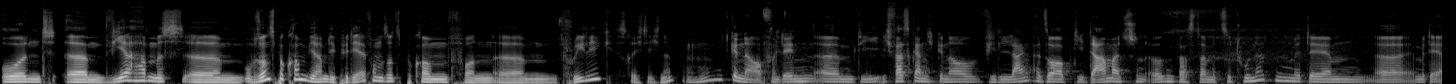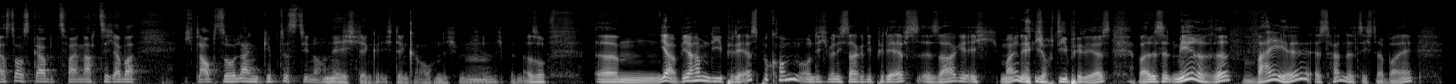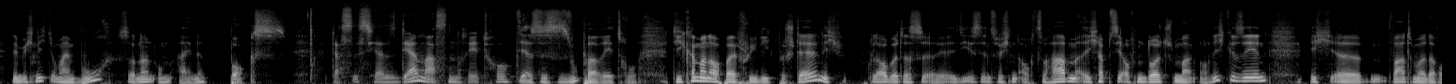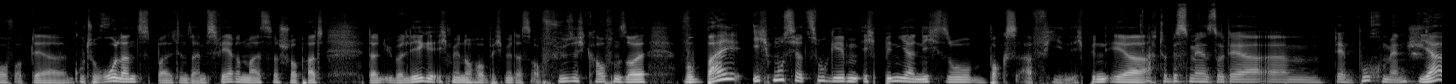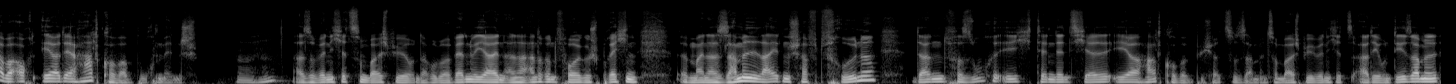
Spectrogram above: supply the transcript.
Und ähm, wir haben es ähm, umsonst bekommen. Wir haben die PDF umsonst bekommen von ähm, Free League, ist richtig, ne? Mhm, genau, von denen, ähm, die, ich weiß gar nicht genau, wie lang, also ob die damals schon irgendwas damit zu tun hatten mit dem, äh, mit der Erstausgabe 82, aber ich glaube, so lange gibt es die noch Nee, nicht. ich denke, ich denke auch nicht, wenn ich Mhm. ehrlich bin. Also, ähm, ja, wir haben die PDFs bekommen und ich, wenn ich sage die PDFs, äh, sage ich, meine ich auch die PDFs, weil es sind mehrere, weil es handelt sich dabei nämlich nicht um ein Buch, sondern um eine Box. Das ist ja dermaßen retro. Das ist super retro. Die kann man auch bei Free League bestellen. Ich glaube, dass äh, die ist inzwischen auch zu haben. Ich habe sie auf dem deutschen Markt noch nicht gesehen. Ich äh, warte mal darauf, ob der gute Roland bald in seinem Sphärenmeister-Shop hat. Dann überlege ich mir noch, ob ich mir das auch physisch kaufen soll. Wobei, ich muss ja zugeben, ich bin ja nicht so boxaffin. Ich bin eher, Ach, du bist mehr so der, ähm, der Buchmensch. ja, aber auch eher der Hardcover-Buchmensch. Mhm. Also wenn ich jetzt zum Beispiel, und darüber werden wir ja in einer anderen Folge sprechen, äh, meiner Sammelleidenschaft fröne, dann versuche ich tendenziell eher Hardcover-Bücher zu sammeln. Zum Beispiel, wenn ich jetzt AD&D sammle,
